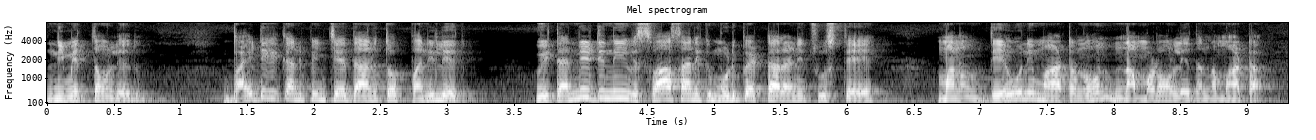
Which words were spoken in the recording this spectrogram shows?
నిమిత్తం లేదు. బయటికి కనిపించే దానితో పని లేదు. వీటన్నిటినీ విశ్వాసానికి ముడిపెట్టాలని చూస్తే మనం దేవుని మాటను నమ్మడం లేదన్నమాట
